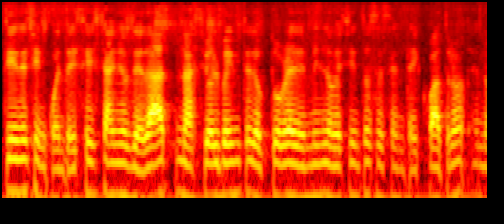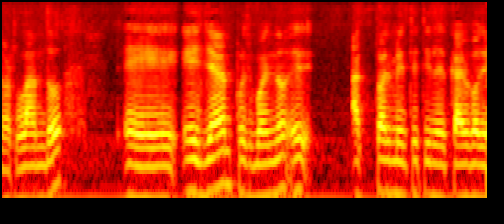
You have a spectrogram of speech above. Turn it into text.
tiene 56 años de edad, nació el 20 de octubre de 1964 en Orlando. Eh, ella, pues bueno, eh, actualmente tiene el cargo de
